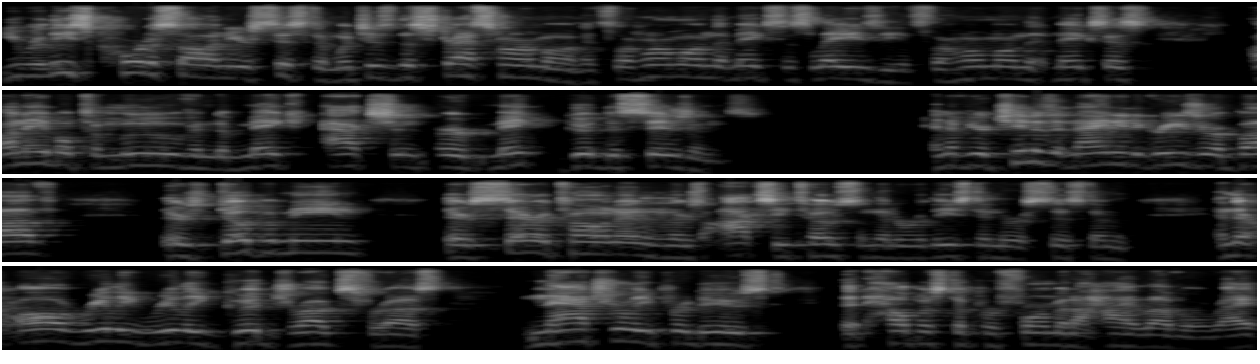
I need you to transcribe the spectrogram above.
you release cortisol into your system, which is the stress hormone. It's the hormone that makes us lazy. It's the hormone that makes us unable to move and to make action or make good decisions. And if your chin is at 90 degrees or above, there's dopamine, there's serotonin, and there's oxytocin that are released into our system. And they're all really, really good drugs for us, naturally produced that help us to perform at a high level, right?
